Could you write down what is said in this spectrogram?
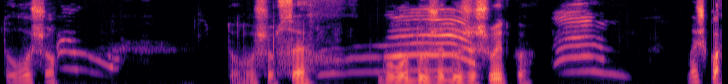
Того що, того, що все було дуже-дуже швидко. Мишко,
